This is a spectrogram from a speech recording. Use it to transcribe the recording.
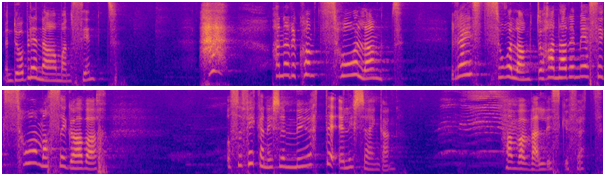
Men da ble Naaman sint. Han hadde kommet så langt, reist så langt, og han hadde med seg så masse gaver. Og så fikk han ikke møte Elisha engang. Han var veldig skuffet.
